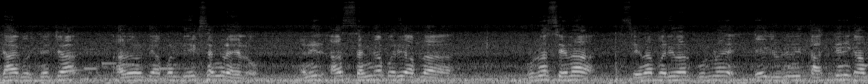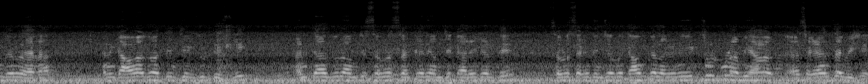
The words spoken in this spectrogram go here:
त्या घोषणेच्या आधारावरती आपण ते एक संघ राहिलो आणि आज संघ परि आपला पूर्ण सेना सेना परिवार पूर्ण एकजुटीने ताकदीने काम करत राहिला. आणि गावागावात त्यांची एकजूट दिसली. आणि त्याचबरोबर आमचे सर्व सहकारी आमचे कार्यकर्ते सर्व सगळे त्यांच्याबरोबर काम करायला लागले आणि एकजूट म्हणून आम्ही हा सगळ्यांचा विषय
